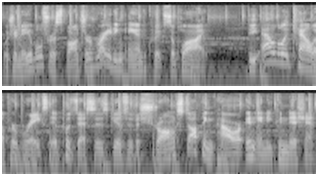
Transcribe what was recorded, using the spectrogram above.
which enables responsive riding and quick supply. The alloy caliper brakes it possesses gives it a strong stopping power in any condition,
